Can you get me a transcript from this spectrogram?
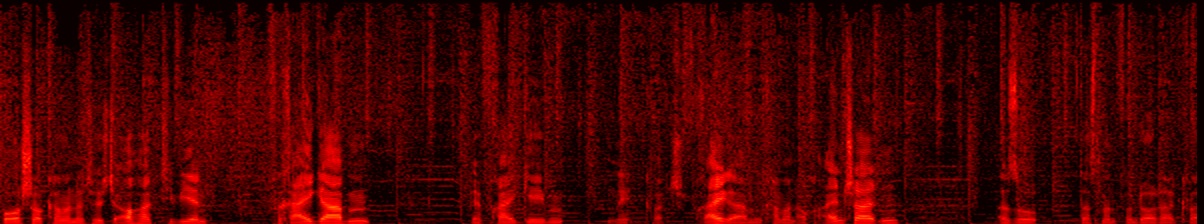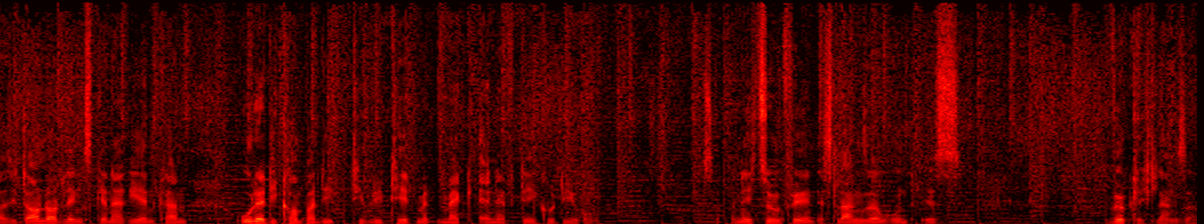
Vorschau kann man natürlich auch aktivieren. Freigaben, äh, freigeben, ne Quatsch, Freigaben kann man auch einschalten. Also dass man von dort halt quasi Download-Links generieren kann oder die Kompatibilität mit Mac NFD-Codierung. Das hat man nicht zu empfehlen, ist langsam und ist wirklich langsam.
